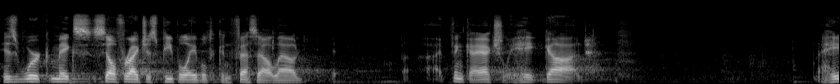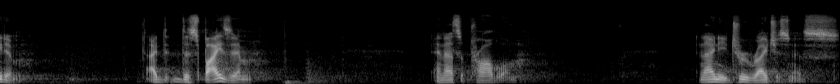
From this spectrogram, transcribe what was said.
His work makes self righteous people able to confess out loud, I think I actually hate God. I hate him. I d- despise him. And that's a problem. And I need true righteousness.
